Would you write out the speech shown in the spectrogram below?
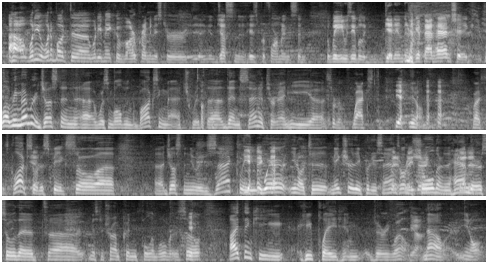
Uh, what do you what about uh, what do you make of our prime minister uh, Justin and his performance and the way he was able to get in there and get that handshake? Well, remember, Justin uh, was involved in a boxing match with uh, then senator, and he uh, sort of waxed, Yeah. you know, waxed his clock, so Yeah. to speak. So. Uh, uh, Justin knew exactly Yeah, where, you know, to make sure they put his hands Right on his shoulder and the hand there so that uh, Mr. Trump couldn't pull him over. So I think he he played him very well. Yeah. Now, you know,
